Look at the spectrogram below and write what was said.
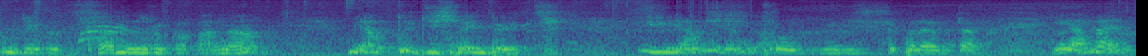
u niego została wydrukowana, miał tu dzisiaj być. I ja miałem trudniejszy, prawda? Ja będę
